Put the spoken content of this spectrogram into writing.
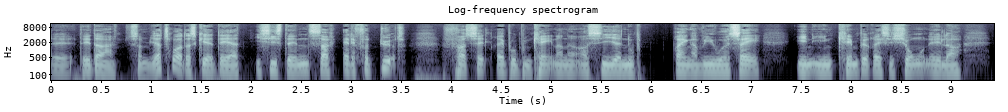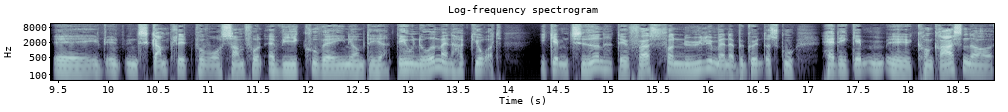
øh, det der, som jeg tror, der sker, det er, at i sidste ende, så er det for dyrt for selv republikanerne at sige, at nu bringer vi USA ind i en kæmpe recession eller øh, en skamplet på vores samfund, at vi ikke kunne være enige om det her. Det er jo noget, man har gjort igennem tiderne. Det er jo først for nylig, man er begyndt at skulle have det igennem øh, kongressen og,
